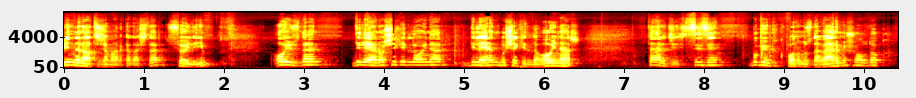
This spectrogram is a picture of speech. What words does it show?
1000 lira atacağım arkadaşlar. Söyleyeyim. O yüzden dileyen o şekilde oynar, dileyen bu şekilde oynar. Tercih sizin. Bugünkü kuponumuzda vermiş olduk.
